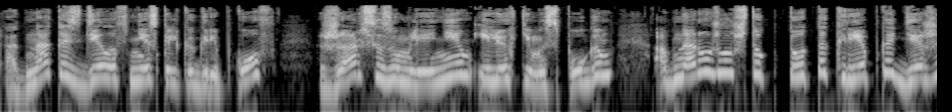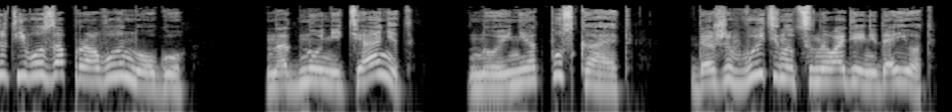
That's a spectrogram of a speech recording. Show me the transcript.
однако сделав несколько грибков жар с изумлением и легким испугом обнаружил что кто то крепко держит его за правую ногу. На дно не тянет но и не отпускает. Даже вытянуться на воде не дает.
